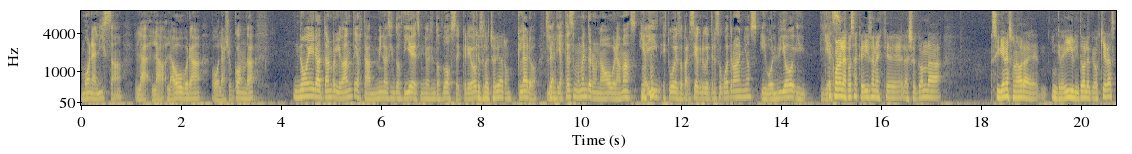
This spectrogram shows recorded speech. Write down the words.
Mona Lisa, la, la, la obra, o la Gioconda, no era tan relevante hasta 1910, 1912, creo. Que se la chorearon. Claro, y, Sí. y hasta ese momento era una obra más. Y ahí estuvo desaparecida creo que tres o cuatro años y volvió y, y Es es... que una de las cosas que dicen es que la Gioconda, si bien es una obra de- increíble y todo lo que vos quieras,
